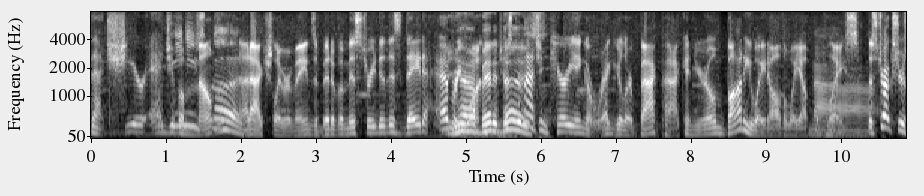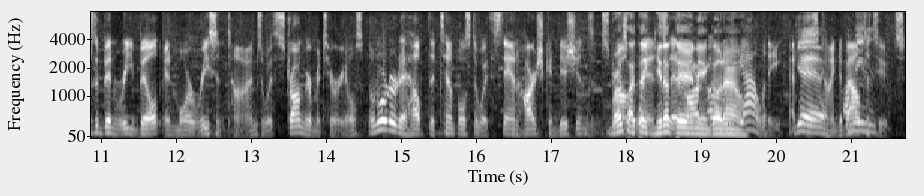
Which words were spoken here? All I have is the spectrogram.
that sheer edge of a mountain? son. That actually remains a bit of a mystery to this day to everyone. bet it Just does. imagine carrying a regular backpack and your own body weight all the way up the place. The structures have been rebuilt in more recent times with stronger materials in order to help the temples to withstand harsh conditions and strong Bro, it's like they winds get up that there and are then go down. Reality at Yeah, these kind of I mean- altitudes.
